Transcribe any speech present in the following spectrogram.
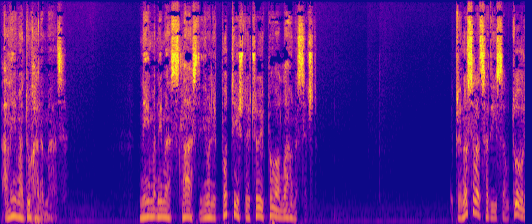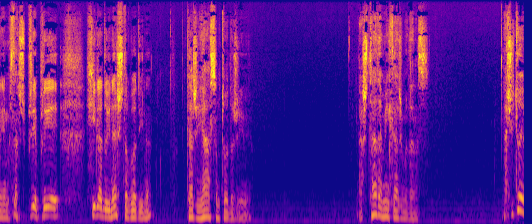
ali nema duha namaza. Nema, nema slasti, nema ljepote što je čovjek pao Allahu na sečtu prenosilac hadisa u to vrijeme, znači prije, prije hiljadu i nešto godina, kaže ja sam to doživio. A šta da mi kažemo danas? Znači to je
